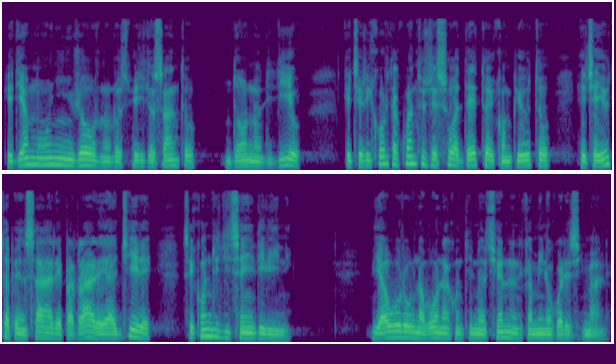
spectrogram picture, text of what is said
chiediamo ogni giorno lo Spirito Santo, dono di Dio, che ci ricorda quanto Gesù ha detto e compiuto e ci aiuta a pensare, parlare e agire secondo i disegni divini. Vi auguro una buona continuazione nel cammino quaresimale.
